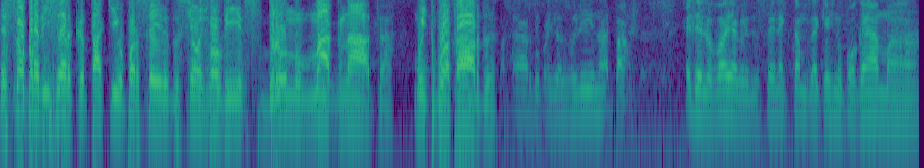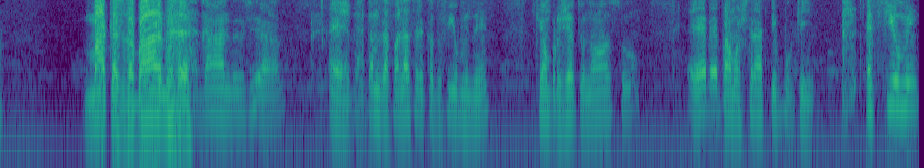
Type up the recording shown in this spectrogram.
É só para dizer que está aqui o parceiro do Sr. Valdives, Bruno Magnata. Muito boa tarde. Boa tarde, Pai Gasolina. Pá, é de louvar e agradecer né, que estamos aqui no programa Macas da Banda. Da banda já. É, estamos a falar acerca do filme, né? Que é um projeto nosso. É, é para mostrar tipo que esse filme,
